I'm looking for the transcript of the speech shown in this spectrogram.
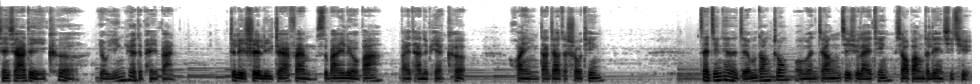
闲暇的一刻，有音乐的陪伴。这里是荔枝 FM 四八一六八白谈的片刻，欢迎大家的收听。在今天的节目当中，我们将继续来听肖邦的练习曲。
